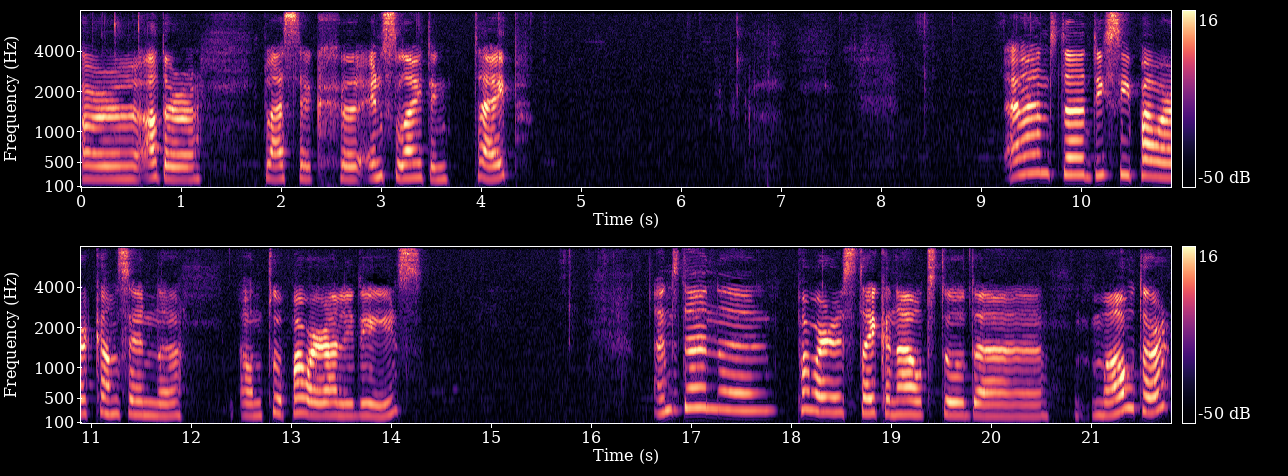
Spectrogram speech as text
or other plastic uh, insulating tape. And the DC power comes in uh, on two power LEDs. And then uh, power is taken out to the motor.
